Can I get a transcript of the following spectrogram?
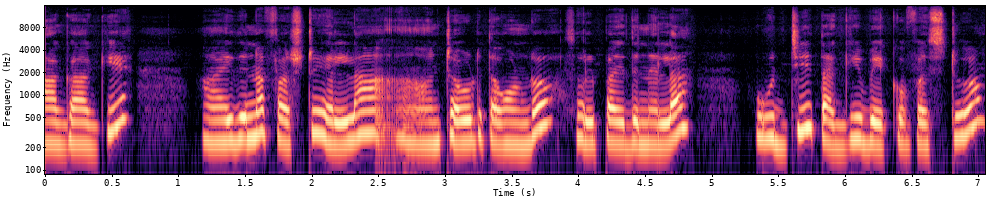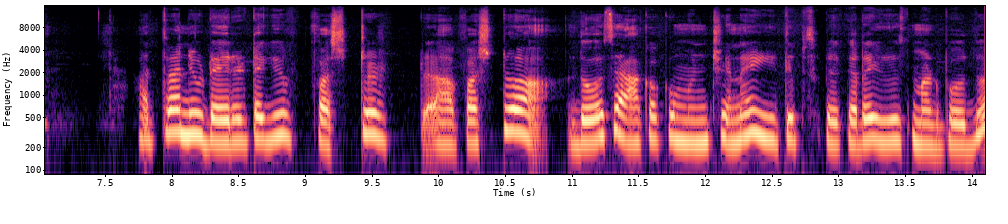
ಹಾಗಾಗಿ ಇದನ್ನು ಫಸ್ಟು ಎಲ್ಲ ಚೌಟು ತಗೊಂಡು ಸ್ವಲ್ಪ ಇದನ್ನೆಲ್ಲ ಉಜ್ಜಿ ತೆಗಿಬೇಕು ಫಸ್ಟು ಅಥವಾ ನೀವು ಡೈರೆಕ್ಟಾಗಿ ಫಸ್ಟ್ ಫಸ್ಟು ದೋಸೆ ಹಾಕೋಕ್ಕೂ ಮುಂಚೆನೇ ಈ ಟಿಪ್ಸ್ ಬೇಕಾದ್ರೆ ಯೂಸ್ ಮಾಡ್ಬೋದು.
